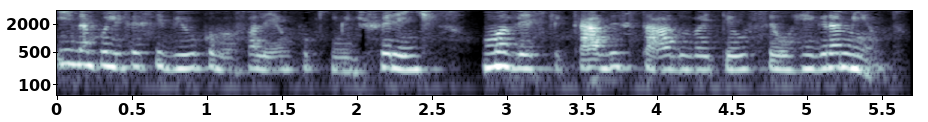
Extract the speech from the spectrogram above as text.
E na Polícia Civil, como eu falei, é um pouquinho diferente, uma vez que cada estado vai ter o seu regramento.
